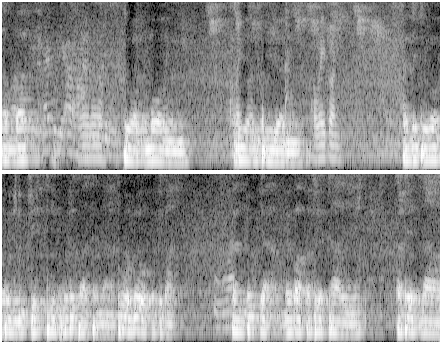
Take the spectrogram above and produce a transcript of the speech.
ทำวัดเอาไว้ก่อนสวดมนต์เรียนเทียนเอาไว้ก่อนอันนี้ถือว่าเป็นกิจที่พระพุทธศาสนาทั่วโลกปฏิบัติกันทุกอย่างไม่ว่าประเทศไทย ประเทศลาว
